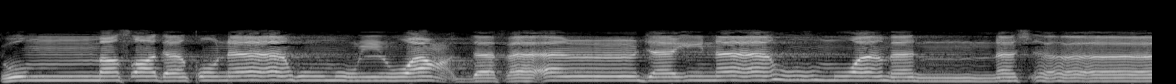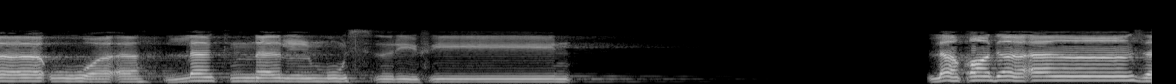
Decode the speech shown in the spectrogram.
ثُمَّ صَدَقْنَاهُمُ الْوَعْدَ فَأَنجَيْنَاهُمْ وَمَن نَّشَاءُ وَأَهْلَكْنَا الْمُسْرِفِينَ لَقَدْ أَنزَلْنَا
